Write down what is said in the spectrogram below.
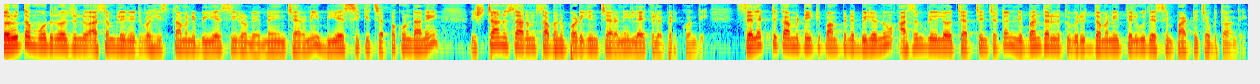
తొలుత మూడు రోజులు అసెంబ్లీ నిర్వహిస్తామని బీఎస్సీలో నిర్ణయించారని బీఎస్సీకి చెప్పకుండానే ఇష్టానుసారం సభను పొడిగించారని లేఖలో పేర్కొంది. సెలెక్ట్ కమిటీకి పంపిన బిల్లును అసెంబ్లీలో చర్చించడం నిబంధనలకు విరుద్ధమని తెలుగుదేశం పార్టీ చెబుతోంది.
